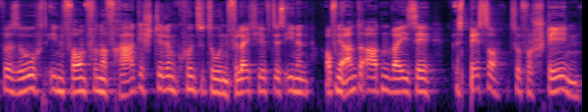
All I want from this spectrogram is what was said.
versucht, in Form von einer Fragestellung kundzutun. Vielleicht hilft es Ihnen auf eine andere Art und Weise, es besser zu verstehen.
